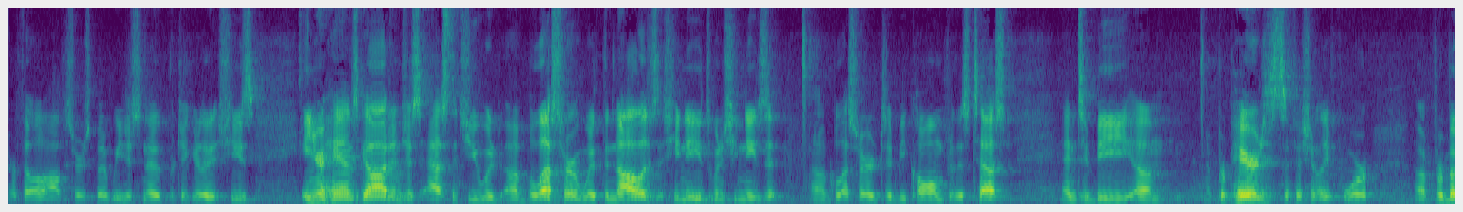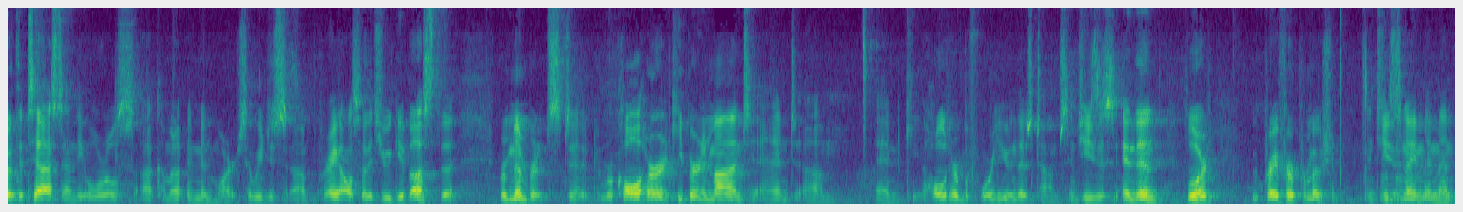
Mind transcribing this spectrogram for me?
her fellow officers, but we just know particularly that she's in your hands, God, and just ask that you would uh, bless her with the knowledge that she needs when she needs it. Uh, bless her to be calm for this test and to be um, prepared sufficiently for uh, for both the test and the orals uh, coming up in mid March. So we just uh, pray also that you would give us the remembrance to recall her, keep her in mind, and um, and keep, hold her before you in those times. In Jesus, and then Lord, we pray for a promotion in Jesus' name, Amen.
